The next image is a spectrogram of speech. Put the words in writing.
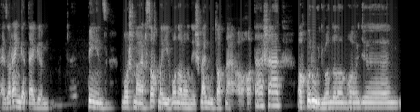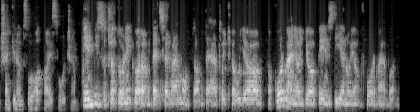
ez a rengeteg pénz most már szakmai vonalon is megmutatná a hatását, akkor úgy gondolom, hogy senki nem szólhatna egy szót sem. Én visszacsatolnék arra, amit egyszer már mondtam, tehát hogyha ugye a, a kormány adja a pénzt ilyen-olyan formában,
